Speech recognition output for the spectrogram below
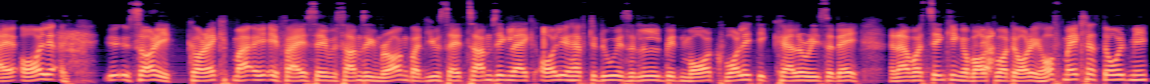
I all uh, uh, sorry, correct my if I say something wrong, but you said something like all you have to do is a little bit more quality calories a day. And I was thinking about what Ori Hofmeckler told me,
